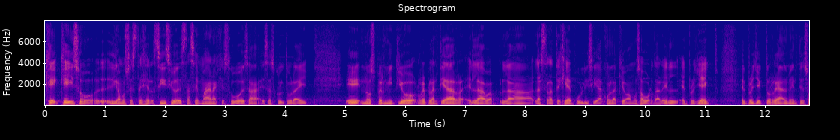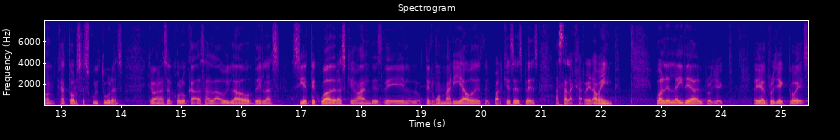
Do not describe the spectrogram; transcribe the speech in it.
¿Qué, hizo, eh, digamos, este ejercicio de esta semana que estuvo esa, esa escultura ahí? Eh, nos permitió replantear la, estrategia de publicidad con la que vamos a abordar el, proyecto. El proyecto realmente son 14 esculturas que van a ser colocadas al lado y lado de las siete cuadras que van desde el Hotel Juan María o desde el Parque Céspedes hasta la carrera 20. ¿Cuál es la idea del proyecto? La idea del proyecto es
